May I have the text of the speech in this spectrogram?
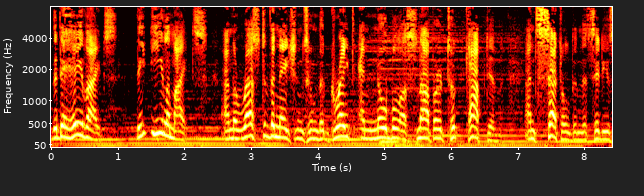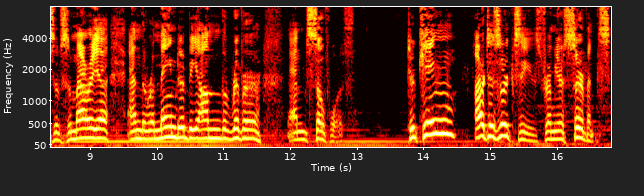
the Dehavites, the Elamites, and the rest of the nations whom the great and noble Osnapper took captive and settled in the cities of Samaria and the remainder beyond the river, and so forth. To King Artaxerxes from your servants,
